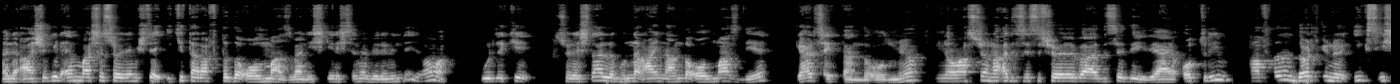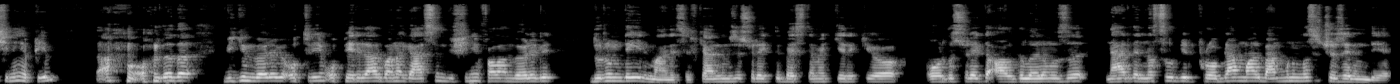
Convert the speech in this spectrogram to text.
hani Ayşegül en başta söylemişti iki tarafta da olmaz. Ben iş geliştirme birimindeydim ama buradaki süreçlerle bunlar aynı anda olmaz diye gerçekten de olmuyor. İnovasyon hadisesi şöyle bir hadise değil. Yani oturayım haftanın dört günü X işini yapayım. Tamam Orada da bir gün böyle bir oturayım o periler bana gelsin düşüneyim falan böyle bir durum değil maalesef. Kendimizi sürekli beslemek gerekiyor. Orada sürekli algılarımızı nerede nasıl bir problem var ben bunu nasıl çözerim diye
